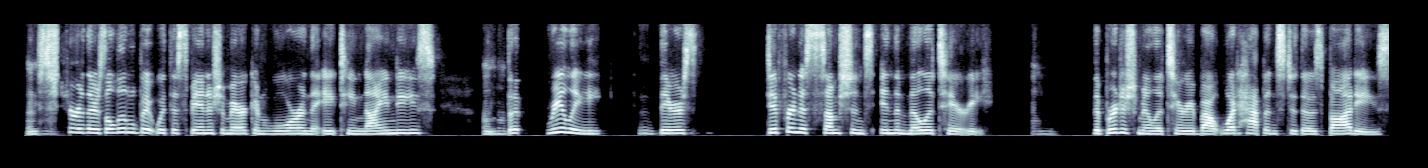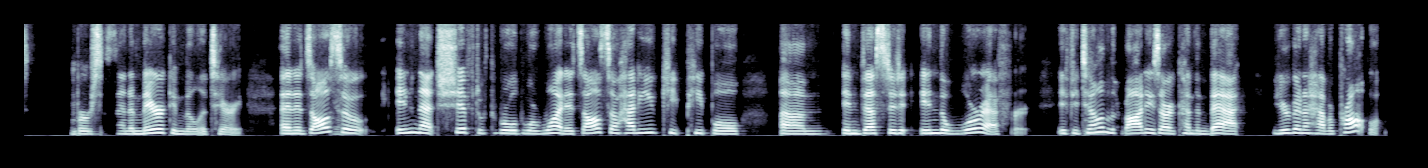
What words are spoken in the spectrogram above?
Mhm. Sure, there's a little bit with the Spanish American War in the 1890s, Mhm. but really, there's different assumptions in the military, Mhm. the British military, about what happens to those bodies Mhm. versus an American military. And it's also in that shift with World War One, it's also how do you keep people um, invested in the war effort? If you tell them their bodies aren't coming back, you're going to have a problem.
